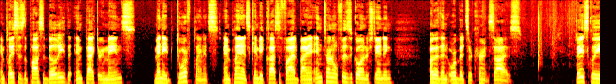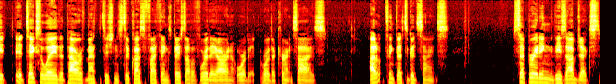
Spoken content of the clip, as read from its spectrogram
and places the possibility that impact remains many dwarf planets, and planets can be classified by an internal physical understanding other than orbits or current size. Basically, it, takes away the power of mathematicians to classify things based off of where they are in an orbit or their current size. I don't think that's good science. Separating these objects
